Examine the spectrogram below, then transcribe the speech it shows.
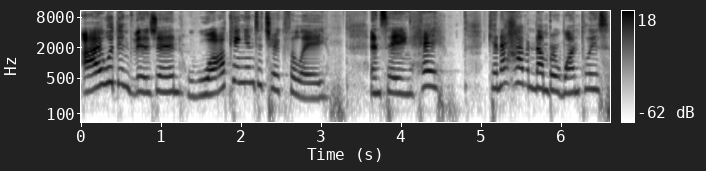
I would envision walking into Chick fil A and saying, Hey, can I have a number one, please?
